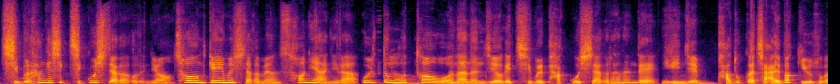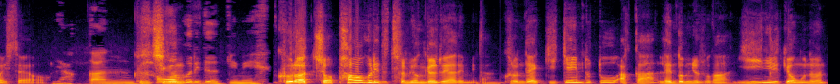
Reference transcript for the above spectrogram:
집을 한 개씩 짓고 시작하거든요. 처음 게임을 시작하면 선이 아니라 꼴등부터 원하는 지역에 집을 박고 시작을 하는데 이게 이제 음. 바둑같이 알박기 요소가 있어요. 약간 그래서 파워 지금- 그리드 느낌이. 그렇죠. 파워그리드처럼 연결돼야 됩니다. 음. 그런데 이 게임도 또 아까 랜덤 요소가 2인일 경우는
